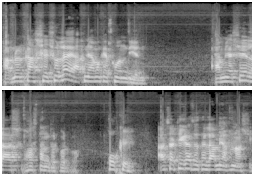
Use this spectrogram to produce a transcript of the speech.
আপনার কাজ শেষ হলে আপনি আমাকে ফোন দিয়েন। আমি এসে লাশ হস্তান্তর করব। ওকে। আচ্ছা ঠিক আছে তাহলে আমি এখন আসি।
